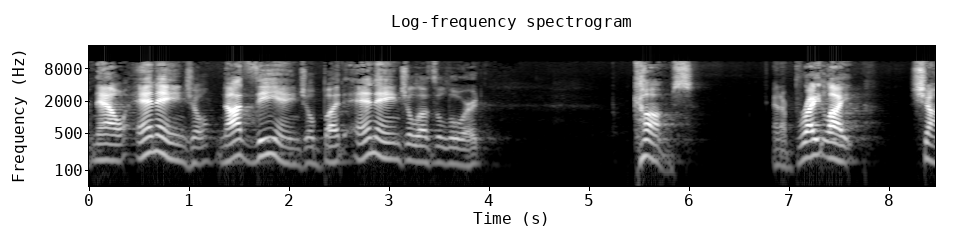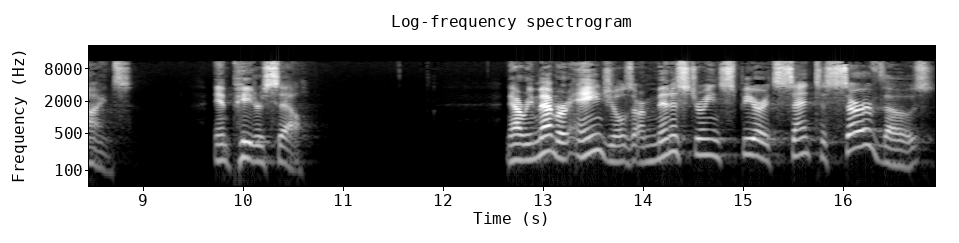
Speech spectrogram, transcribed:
Now, an angel, not the angel, but an angel of the Lord comes, and a bright light shines in Peter's cell. Now remember, angels are ministering spirits sent to serve those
